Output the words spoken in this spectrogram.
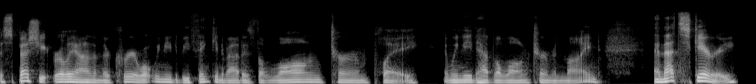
especially early on in their career, what we need to be thinking about is the long term play. And we need to have the long term in mind. And that's scary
